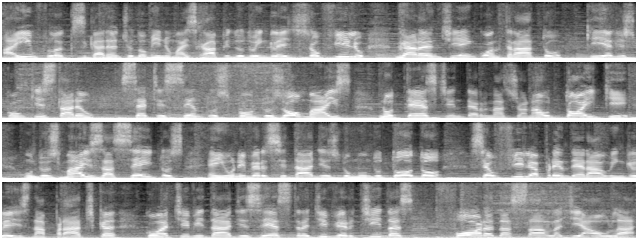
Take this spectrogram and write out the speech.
A Influx garante o domínio mais rápido do inglês de seu filho, garante em contrato que eles conquistarão 700 pontos ou mais no teste internacional TOEIC, um dos mais aceitos em universidades do mundo todo. Seu filho aprenderá o inglês na prática com atividades extra divertidas fora da sala de aula.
